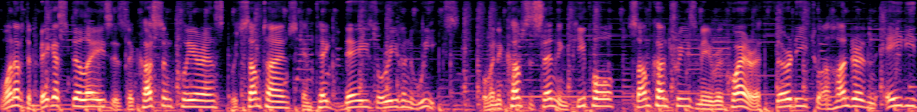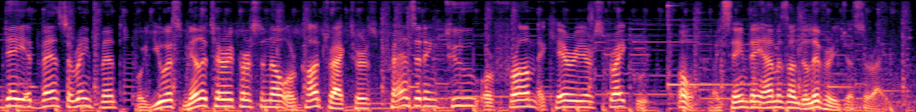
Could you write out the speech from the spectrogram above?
One of the biggest delays is the custom clearance, which sometimes can take days or even weeks. But when it comes to sending people, some countries may require a 30 to 180 day advance arrangement for US military personnel or contractors transiting to or from a carrier strike group. Oh, my same day Amazon delivery just arrived.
